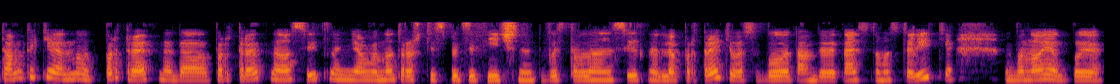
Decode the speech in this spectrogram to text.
там таке ну портретне, да, портретне освітлення, воно трошки специфічне. Виставлене світло для портретів, особливо там в 19 столітті, воно якби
